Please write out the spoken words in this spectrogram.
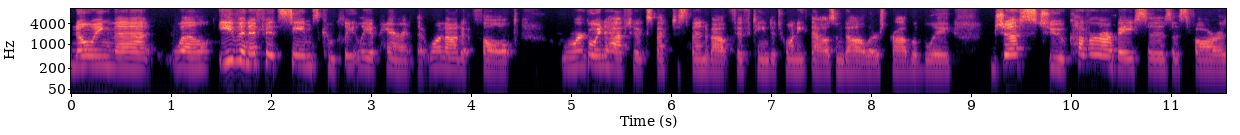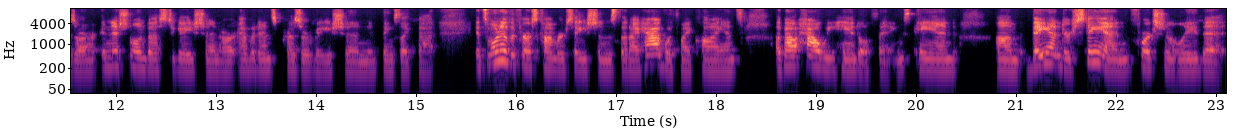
knowing that, well, even if it seems completely apparent that we're not at fault, we're going to have to expect to spend about fifteen to twenty thousand dollars probably just to cover our bases as far as our initial investigation, our evidence preservation, and things like that. It's one of the first conversations that I have with my clients about how we handle things, and um, they understand, fortunately, that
